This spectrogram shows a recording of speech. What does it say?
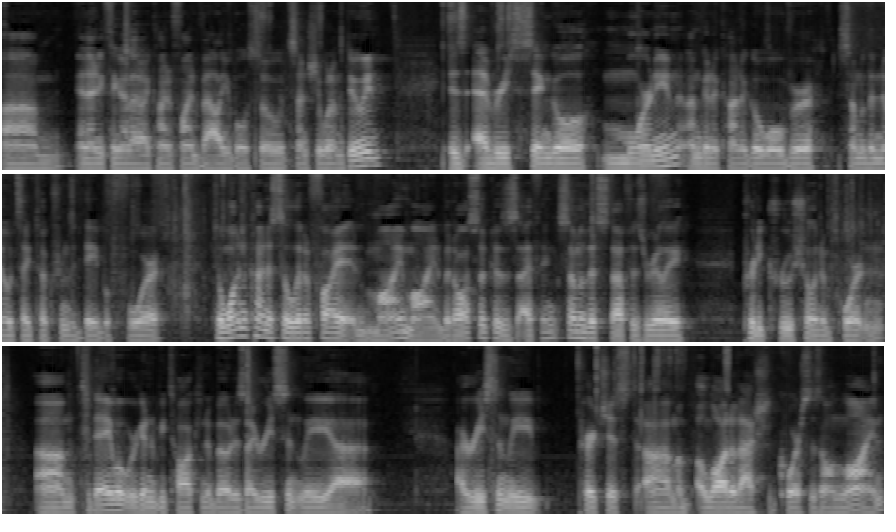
um, and anything that I kind of find valuable. So essentially, what I'm doing is every single morning I'm going to kind of go over some of the notes I took from the day before to one kind of solidify it in my mind, but also because I think some of this stuff is really pretty crucial and important. Um, today, what we're going to be talking about is I recently uh, I recently purchased um, a, a, lot of actually courses online.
